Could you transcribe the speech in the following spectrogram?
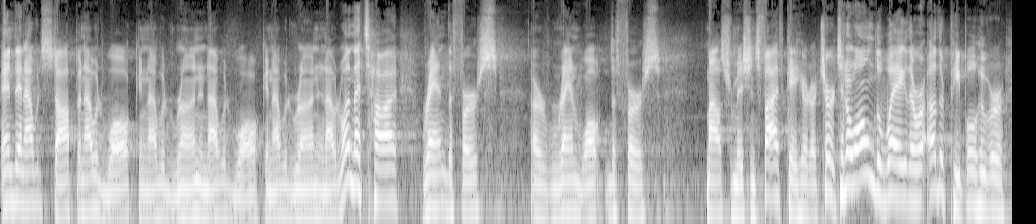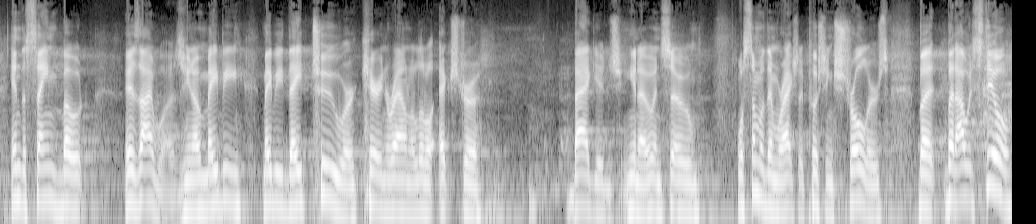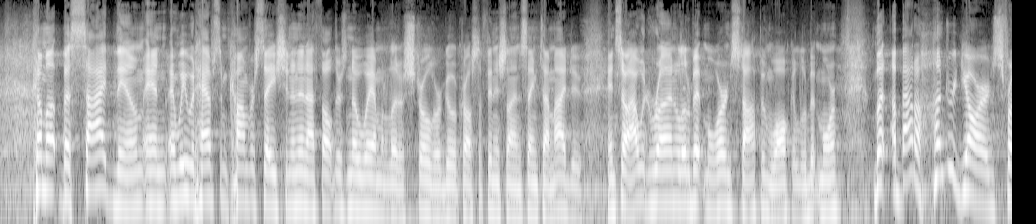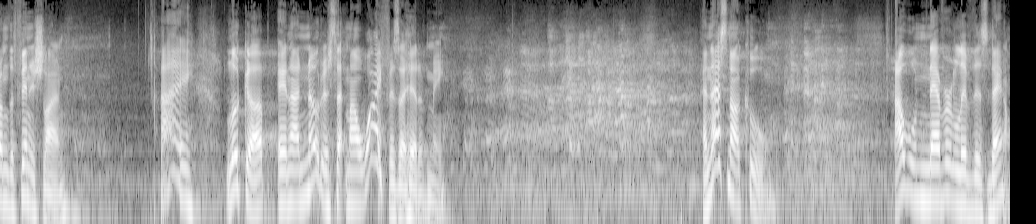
And then I would stop and I would walk and I would run and I would walk and I would run and I would run. That's how I ran the first, or ran, walked the first Miles for Missions 5K here at our church. And along the way, there were other people who were in the same boat as I was. You know, maybe, maybe they too were carrying around a little extra baggage, you know, and so well, some of them were actually pushing strollers, but, but I would still come up beside them and, and we would have some conversation. And then I thought, there's no way I'm going to let a stroller go across the finish line the same time I do. And so I would run a little bit more and stop and walk a little bit more. But about 100 yards from the finish line, I look up and I notice that my wife is ahead of me. And that's not cool. I will never live this down.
